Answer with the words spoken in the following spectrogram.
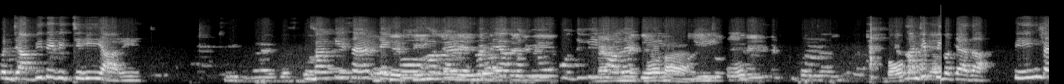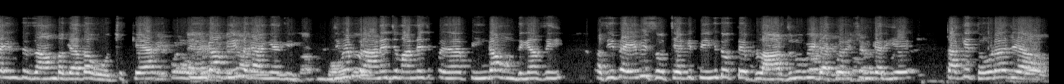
ਪੰਜਾਬੀ ਦੇ ਵਿੱਚ ਹੀ ਆ ਰਹੇ ਠੀਕ ਹੈ ਬਾਕੀ ਸਰ ਦੇਖੋ ਅਗਰ ਨੂੰ ਖੁਦ ਵੀ ਨੌਲੇਜ ਹਾਂਜੀ ਬਕਾਇਦਾ ਪੀਂਗ ਦਾ ਇੰਤਜ਼ਾਮ ਬਕਾਇਦਾ ਹੋ ਚੁੱਕਿਆ ਹੈ। ਪੀਂਗਾ ਵੀ ਲਗਾਈਆਂ ਜੀ ਜਿਵੇਂ ਪੁਰਾਣੇ ਜ਼ਮਾਨੇ 'ਚ ਪ- ਪੀਂਘਾਂ ਹੁੰਦੀਆਂ ਸੀ ਅਸੀਂ ਤਾਂ ਇਹ ਵੀ ਸੋਚਿਆ ਕਿ ਪੀਂਗ ਦੇ ਉੱਤੇ ਫਲਾਵਰਸ ਨੂੰ ਵੀ ਡੈਕੋਰੇਸ਼ਨ ਕਰੀਏ ਤਾਂ ਕਿ ਥੋੜਾ ਜਿਹਾ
